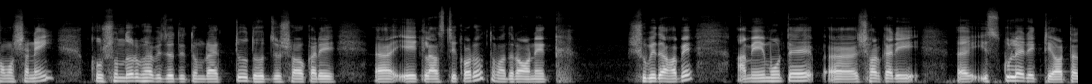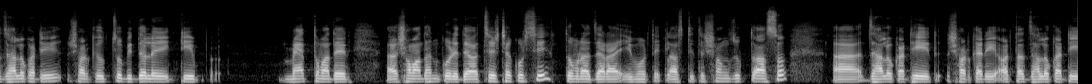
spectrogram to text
সমস্যা নেই। খুব সুন্দরভাবে যদি তোমরা একটু ধৈর্য সহকারে এই ক্লাসটি করো, তোমাদের অনেক সুবিধা হবে। আমি এই মুহূর্তে সরকারি স্কুলের একটি, অর্থাৎ ঝালকাঠি সরকারি উচ্চ বিদ্যালয়ের একটি ম্যাথ তোমাদের সমাধান করে দেওয়ার চেষ্টা করছি। তোমরা যারা এই মুহূর্তে ক্লাসটিতে সংযুক্ত আসো ঝালকাঠির সরকারি অর্থাৎ ঝালকাঠি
